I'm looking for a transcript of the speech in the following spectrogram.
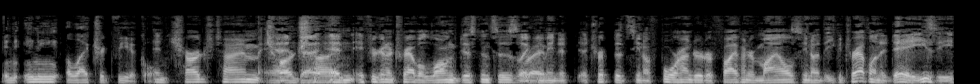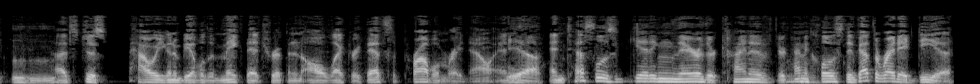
in any electric vehicle. and charge time Charge and, uh, time. and if you're going to travel long distances, like I mean, a, a trip that's you know 400 or 500 miles, you know that you can travel in a day easy. Mm-hmm. Uh, it's just how are you going to be able to make that trip in an all electric? That's the problem right now. And Yeah. and Tesla's getting there. They're kind of they're kind of Mm-hmm. close. They've got the right idea.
